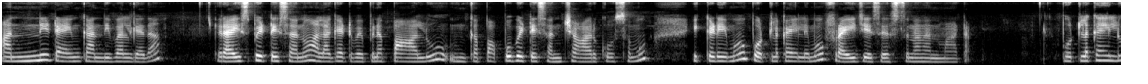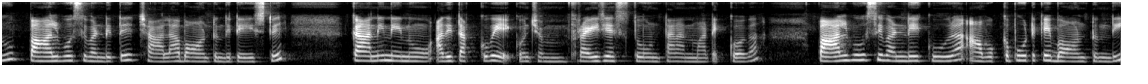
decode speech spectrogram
అన్ని టైంకి అందివ్వాలి కదా. రైస్ పెట్టేశాను అలాగే అటువైపున పాలు ఇంకా పప్పు పెట్టేశాను చారు కోసము. ఇక్కడేమో పొట్లకాయలేమో ఫ్రై చేసేస్తున్నాను అనమాట పొట్లకాయలు పాలు పోసి వండితే చాలా బాగుంటుంది టేస్ట్. కానీ నేను అది తక్కువే కొంచెం ఫ్రై చేస్తూ ఉంటానన్నమాట ఎక్కువగా. పాలు పోసి వండే కూర ఆ ఒక్క పూటకే బాగుంటుంది.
